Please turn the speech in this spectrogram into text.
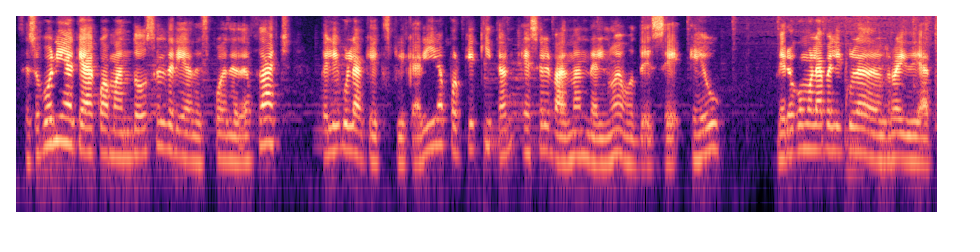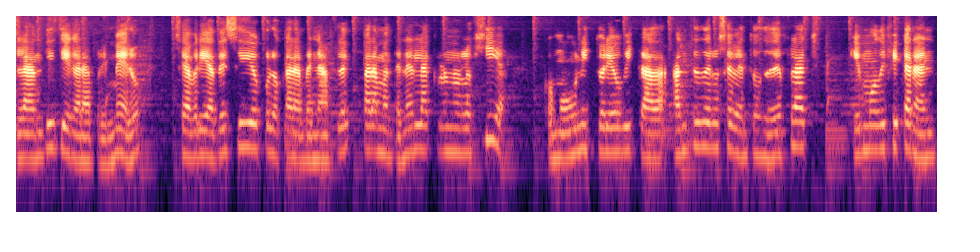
Se suponía que Aquaman 2 saldría después de The Flash, película que explicaría por qué Keaton es el Batman del nuevo DCEU. Pero como la película del Rey de Atlantis llegará primero, se habría decidido colocar a Ben Affleck para mantener la cronología, como una historia ubicada antes de los eventos de The Flash que modificarán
